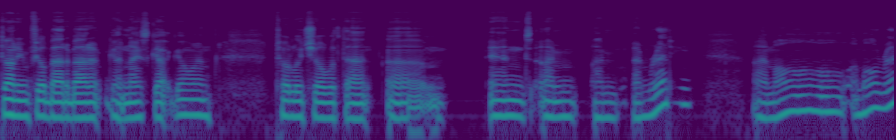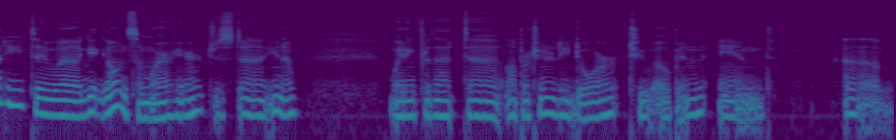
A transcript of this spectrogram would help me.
Don't even feel bad about it. Got a nice gut going. Totally chill with that. Um and i'm i'm i'm ready. I'm all i'm all ready to uh, get going somewhere here. Just uh you know waiting for that uh, opportunity door to open and um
